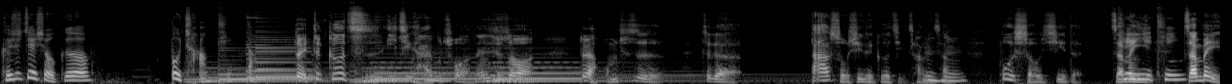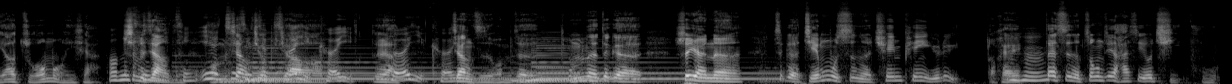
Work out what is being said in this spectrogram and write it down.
可是这首歌不常听到。对，这歌词意境还不错，但是就是说，对啊，我们就是这个大家熟悉的歌曲唱一唱，嗯、不熟悉的。咱们也听，咱们也要琢磨一下，我们是不是这样子？我们这样就比较可以，可以，对啊，可以，可以。这样子，我们的我们的这个虽然呢，这个节目是呢千篇一律，OK，但是呢中间还是有起伏，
